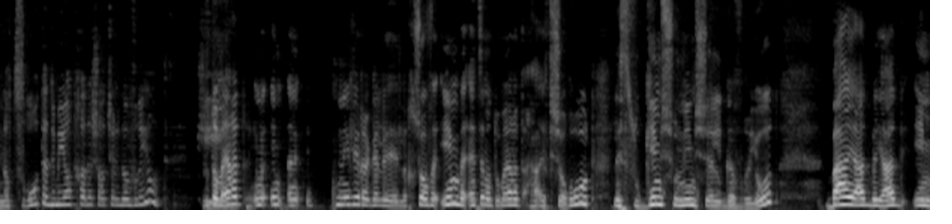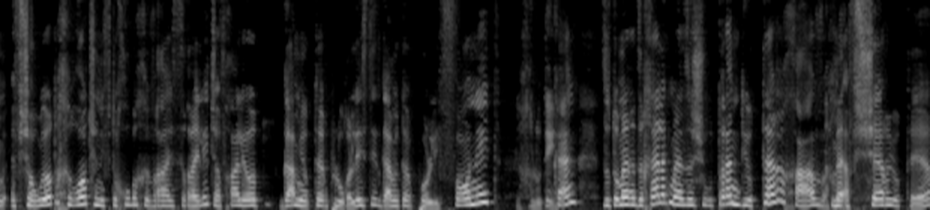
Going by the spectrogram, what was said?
נוצרו תדמיות חדשות של גבריות. כי- זאת אומרת, אם, אם, תני לי רגע לחשוב, האם בעצם את אומרת האפשרות לסוגים שונים של גבריות באה יד ביד עם אפשרויות אחרות שנפתחו בחברה הישראלית שהפכה להיות גם יותר פלורליסטית, גם יותר פוליפונית, לחלוטין. כן? זאת אומרת, זה חלק מאיזשהו טרנד יותר רחב, נכון. מאפשר יותר.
